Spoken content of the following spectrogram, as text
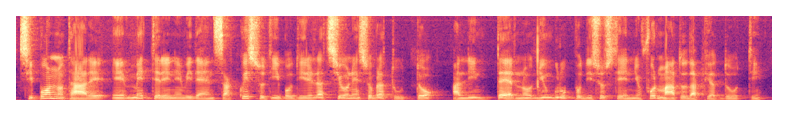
Si può notare e mettere in evidenza questo tipo di relazione soprattutto all'interno di un gruppo di sostegno formato da più addotti.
